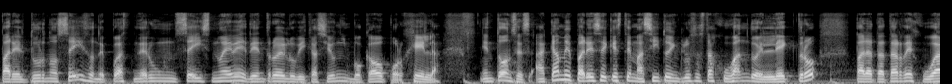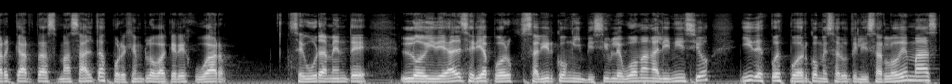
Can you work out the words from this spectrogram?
para el turno 6 donde puedas tener un 6-9 dentro de la ubicación invocado por Gela. Entonces acá me parece que este masito incluso está jugando Electro para tratar de jugar cartas más altas. Por ejemplo va a querer jugar Seguramente lo ideal sería poder salir con Invisible Woman al inicio y después poder comenzar a utilizar lo demás,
